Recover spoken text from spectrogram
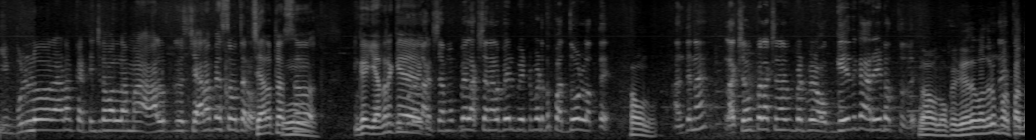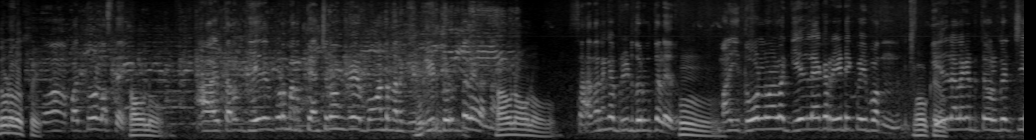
ఈ బుల్లో రావడం కట్టించడం వల్ల మా వాళ్ళకు చాలా పెస్ అవుతారు. చాలా ప్లస్ ఇంకా ఎదరకే లక్ష ముప్పై లక్ష నలభై వేలు పెట్టుబడితో పది దోళ్ళు వస్తాయి. అవును. అంతేనా? లక్ష ముప్పై లక్ష నలభై పెట్టుబడి ఒక గేదెకి ఆ రేట్ వస్తుంది అవును ఒక గేదె బదులు ప- పది దూడలు వస్తాయి. ఆ, పది దోళ్ళు వస్తాయి. అవును. ఆ తర్వాత గేదెని కూడా మనం పెంచడం బాగుంటుంది మనకి. బ్రీడ్ దొరుకుతలేదన్న. అవును అవును అవును సాధారణంగా బ్రీడ్ దొరుకుతలేదు. మన ఈ దోళ్ళ వల్ల గేదె లేక రేట్ ఎక్కువైపోతుంది. గేదెలు ఎలాగంటే తోలుకొచ్చి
